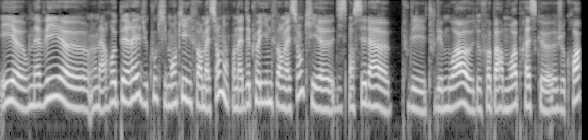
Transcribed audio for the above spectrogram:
et on avait, on a repéré du coup qu'il manquait une formation. Donc, on a déployé une formation qui est dispensée là tous les tous les mois, deux fois par mois presque, je crois.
